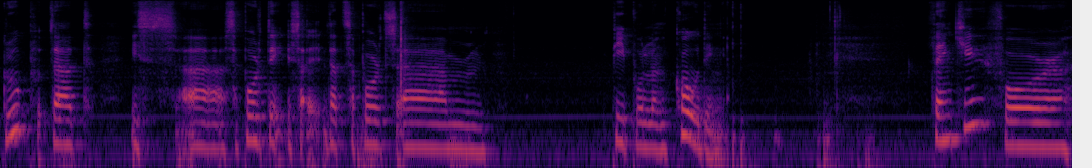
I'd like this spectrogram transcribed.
group that is uh, supporting that supports um, people on coding. Thank you for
